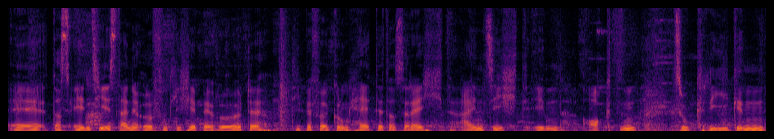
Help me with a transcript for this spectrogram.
Äh, das ENSI ist eine öffentliche Behörde. Die Bevölkerung hätte das Recht, Einsicht in Akten zu kriegen,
